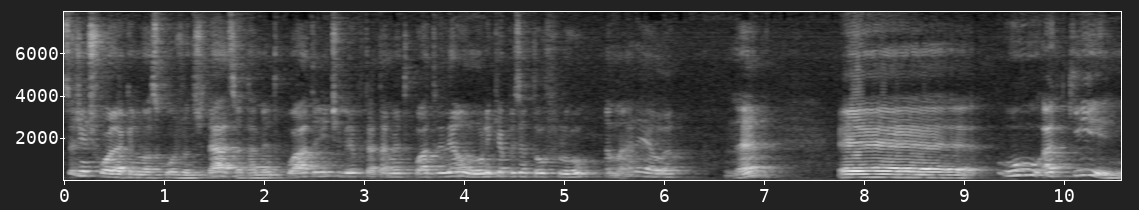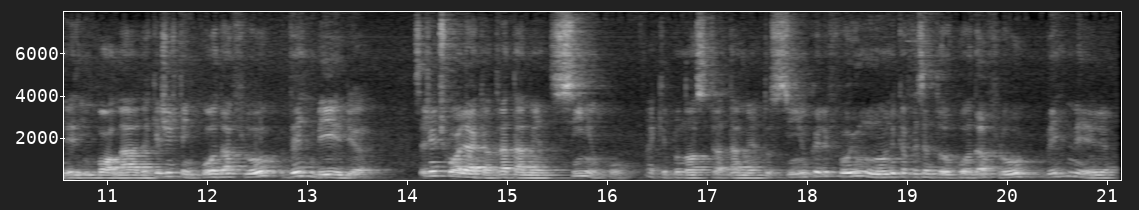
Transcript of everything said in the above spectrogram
Se a gente for olhar aqui no nosso conjunto de dados, tratamento 4, a gente vê que o tratamento 4 ele é o único que apresentou flor amarela né? É, o, aqui, embolado, aqui a gente tem cor da flor vermelha. Se a gente for olhar aqui o tratamento 5, aqui para o nosso tratamento 5, ele foi o único que apresentou cor da flor vermelha.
